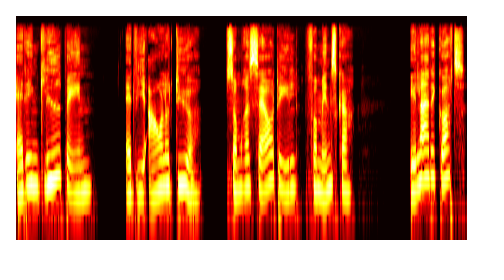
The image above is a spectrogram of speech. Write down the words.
er det en glidebane, at vi avler dyr som reservedel for mennesker? Eller er det godt?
